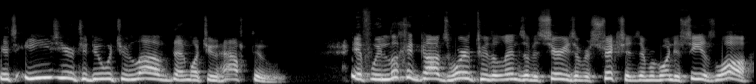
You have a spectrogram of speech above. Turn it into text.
It's easier to do what you love than what you have to. If we look at God's word through the lens of a series of restrictions, and we're going to see his law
